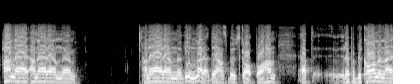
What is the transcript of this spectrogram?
han är, han är en um, han är en vinnare, det är hans budskap. Och han, att Republikanerna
